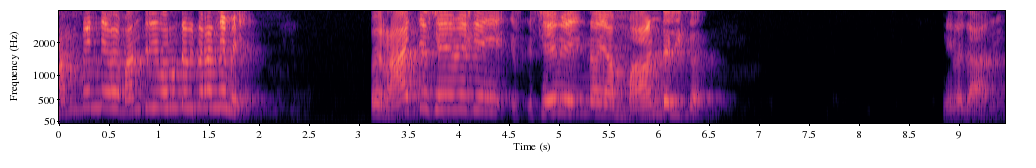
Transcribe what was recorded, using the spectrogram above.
හම්බෙන්නේ ওই മന്ത്രിවරුන්ට විතරක් නෙමෙයි. ඔය රාජ්‍ය සේවකේ සේවයේ ඉන්න යම් මාණ්ඩලික නිලධාරී.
